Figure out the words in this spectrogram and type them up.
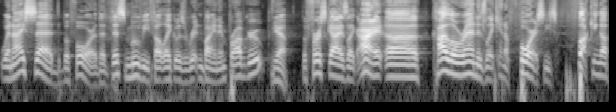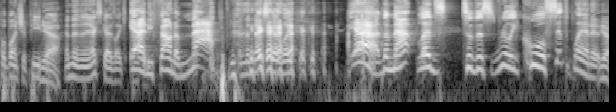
when I said before that this movie felt like it was written by an improv group, Yeah. the first guy's like, "All right, uh, Kylo Ren is like in a forest and he's fucking up a bunch of people." Yeah. And then the next guy's like, "Yeah, and he found a map." And the next guy's like, "Yeah, the map leads to this really cool Sith planet." Yeah.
